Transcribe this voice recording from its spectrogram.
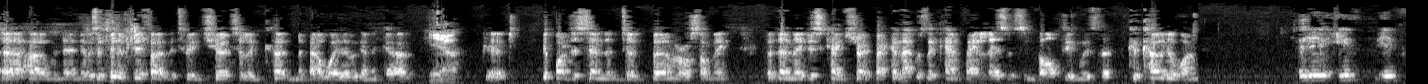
uh, home, and then there was a bit of diffo between Churchill and Curtin about where they were going to go. Yeah. Good. They wanted to send them to Burma or something, but then they just came straight back, and that was the campaign Les was involved in, was the Kokoda one. But i- if, if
